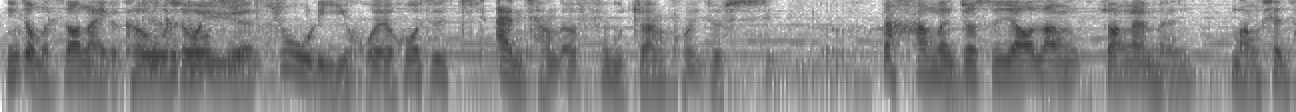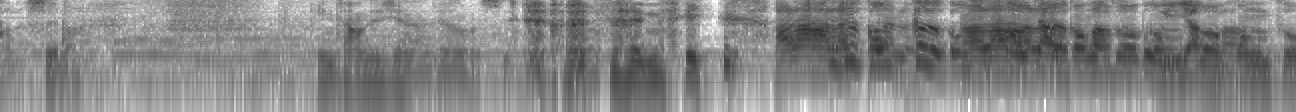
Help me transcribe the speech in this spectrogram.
你怎么知道哪一个客这户个是会预约？助理回或是暗场的副专回就行了。但他们就是要让专案们忙现场的事嘛。平常去现场这有什么事？生气。好啦好啦，就是公算了各个公司好啦报价的方式不一样嘛工作工作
